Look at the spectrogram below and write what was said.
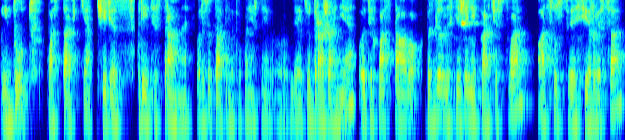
идут поставки через третьи страны. Результатом этого, конечно, является удорожание этих поставок, определенное снижение качества, отсутствие сервиса,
